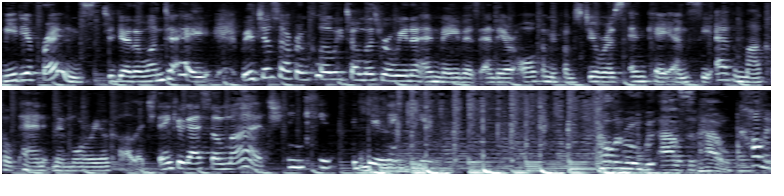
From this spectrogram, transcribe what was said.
media friends together one day. We just heard from Chloe, Thomas, Rowena, and Mavis, and they are all coming from Stewards MKMCF Ma Ko Pan Memorial College. Thank you guys so much. Thank you. Thank you. Thank you. Common Room with Alison Howe. Common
